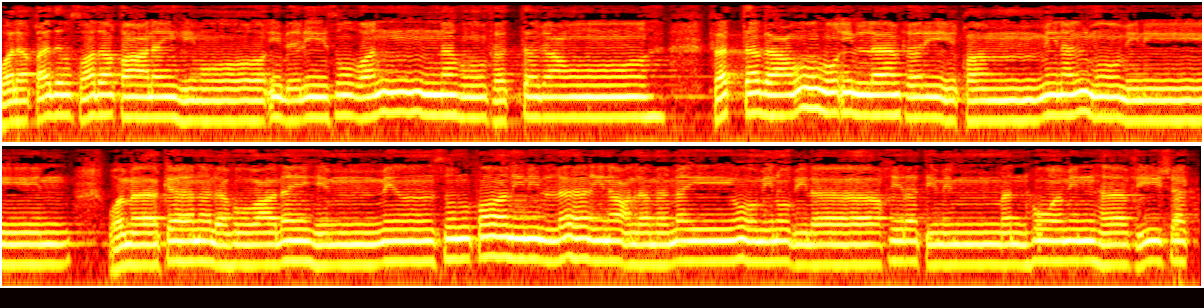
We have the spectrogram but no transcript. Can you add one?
ولقد صدق عليهم إبليس ظنه فاتبعوه فاتبعوه إلا فريقا من المؤمنين وما كان له عليهم من سلطان إلا لنعلم من يؤمن بالآخرة ممن هو منها في شك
